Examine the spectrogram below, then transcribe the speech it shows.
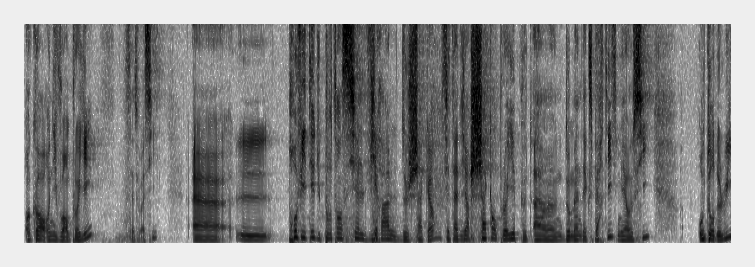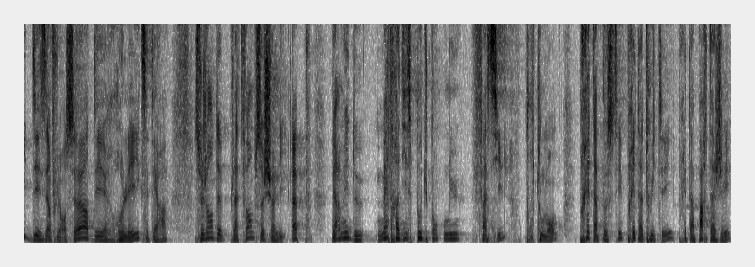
Encore au niveau employé, cette fois-ci, profiter du potentiel viral de chacun, c'est-à-dire chaque employé a un domaine d'expertise, mais a aussi autour de lui des influenceurs, des relais, etc. Ce genre de plateforme, Socially Up, permet de mettre à dispo du contenu facile pour tout le monde, prêt à poster, prêt à tweeter, prêt à partager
